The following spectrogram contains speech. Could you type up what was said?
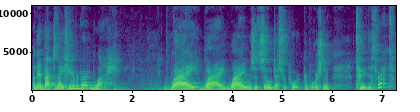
And then back to my favourite word, why? Why, why, why was it so disproportionate to the threat?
